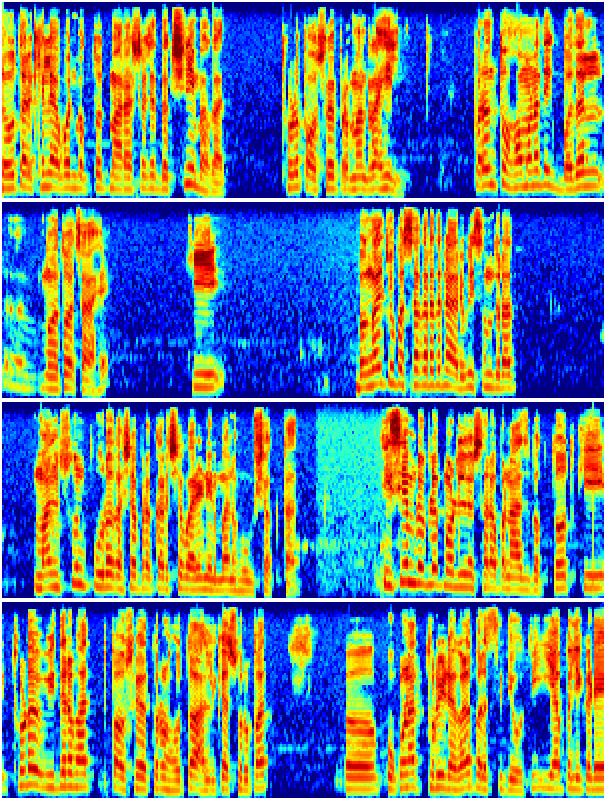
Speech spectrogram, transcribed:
नऊ तारखेला आपण बघतो महाराष्ट्राच्या दक्षिणी भागात थोडं पावसाळी प्रमाण राहील. परंतु हवामानात एक बदल महत्त्वाचा आहे की बंगालच्या उपसागरात आणि अरबी समुद्रात मान्सून पूरक अशा प्रकारचे वारे निर्माण होऊ शकतात. ई सी एम डब्ल्यू मॉडेलनुसार आपण आज बघतो की थोडं विदर्भात पावसाळी वातावरण होतं हलक्या स्वरूपात. कोकणात थोडी ढगाळ परिस्थिती होती. या पलीकडे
